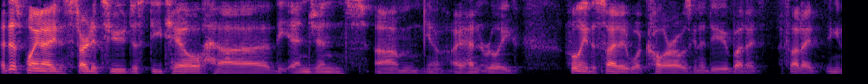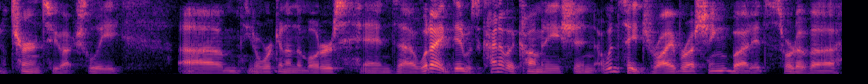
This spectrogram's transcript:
at this point I started to just detail uh, the engines. Um, you know, I hadn't really fully decided what color I was going to do, but I, I, thought I'd you know turn to actually um, you know working on the motors. And uh, what I did was kind of a combination. I wouldn't say dry brushing, but it's sort of a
